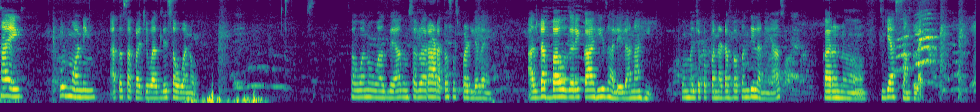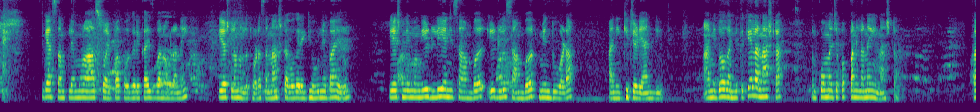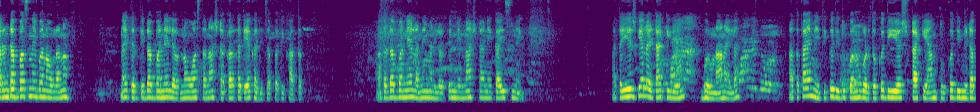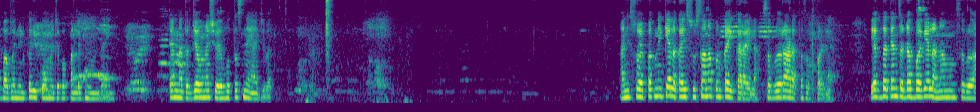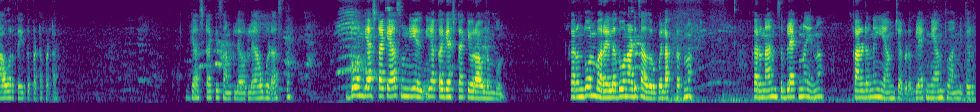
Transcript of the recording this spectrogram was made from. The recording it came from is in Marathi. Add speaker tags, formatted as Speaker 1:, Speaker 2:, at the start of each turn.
Speaker 1: हाय गुड मॉर्निंग आता सकाळचे वाजले सव्वा नऊ. सव्वा नऊ वाजले. अजून सगळा राडा तसंच पडलेला आहे. आज डब्बा वगैरे काही झालेला नाही. कोमलच्या पप्पांना डब्बा पण दिला नाही आज कारण गॅस गॅस संपलाय. गॅस संपल्यामुळं आज स्वयंपाक वगैरे काहीच बनवला नाही. यशला म्हणलं थोडासा नाश्ता वगैरे घेऊन ये बाहेरून. यशने मग इडली आणि सांबर इडली सांबर मेंदू वडा आणि खिचडी आणली होती. आम्ही दोघांनी तर केला नाश्ता पण कोमलच्या पप्पांना नाही नाश्ता. कारण डब्बाच नाही बनवला ना. नाहीतर ते डब्बा नेल्यावर नऊ वाजता नाश्ता करतात एखादी चपाती खातात. आता डब्बा नेला नाही म्हणल्यावर त्यांनी नाश्ता नाही काहीच नाही. आता यश गेलाय टाकी घेऊन भरून आणायला. आता काय माहिती कधी दुकान उघडतं कधी यश टाकी आणतो कधी मी डब्बा बनवीन कधी कोमलच्या पप्पांना घेऊन जाईन. त्यांना तर जेवणाशिवाय होतच नाही अजिबात. आणि स्वयंपाक नाही केला काही सुसाना पण काही करायला. सगळं राडा तसंच पडलं एकदा त्यांचा डब्बा गेला ना मग सगळं आवरता येतं पटापटा. गॅस टाकी संपल्यावर लय अवघड असतं. दोन गॅस टाक्या असून एका गॅस टाकीवर अवलंबून. कारण दोन भरायला दोन अडीच हजार रुपये लागतात ना. कारण आमचं ब्लॅक नाही ना. कार्ड नाही आहे आमच्याकडं. ब्लॅकनी आणतो आम्ही तर.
